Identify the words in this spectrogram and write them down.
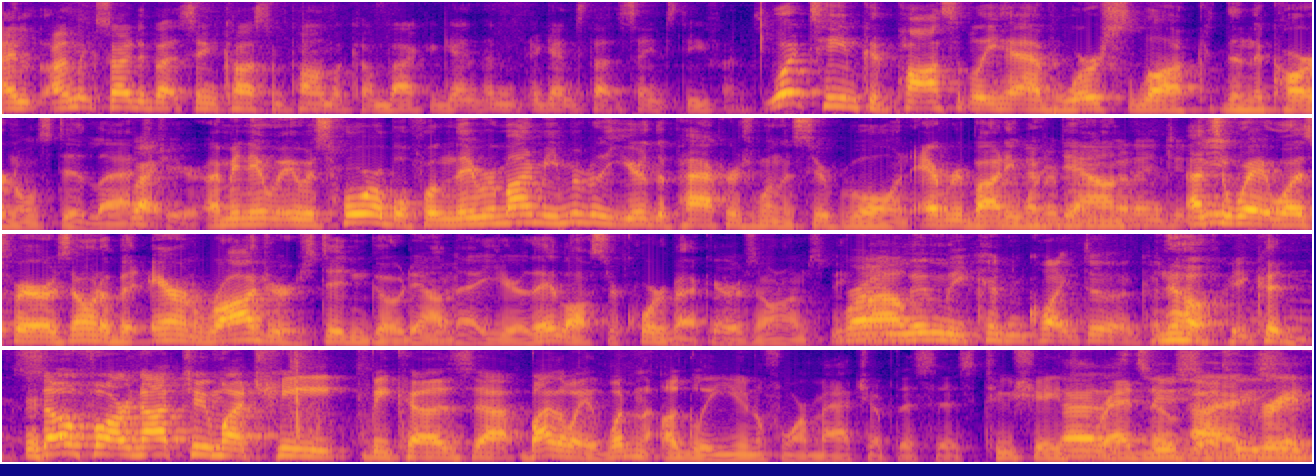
I, I'm excited about seeing Carson Palmer come back again and against that Saints defense. What team could possibly have worse luck than the Cardinals did last Right. year? I mean, it, it was horrible for them. They remind me, remember the year the Packers won the Super Bowl and everybody went Everybody down? got. That's the way it was for Arizona, but Aaron Rodgers didn't go down that year. They lost their quarterback, Arizona, I'm speaking. Ryan Well- Lindley couldn't quite do it. No, he couldn't. So far, not too much heat because, uh, by the way, what an ugly uniform matchup this is. Two shades That of red, is no two- good. I two agree.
